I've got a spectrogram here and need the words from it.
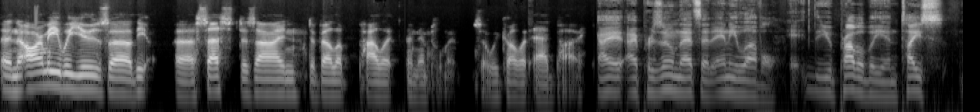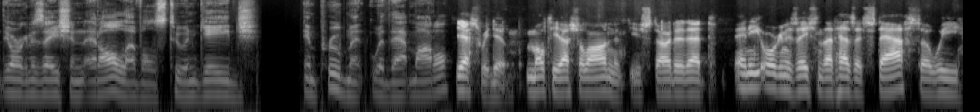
In the Army, we use uh, the uh, assess, design, develop, pilot, and implement. So we call it ADPI. I, I presume that's at any level. You probably entice the organization at all levels to engage improvement with that model? Yes, we do. Multi echelon. You started at any organization that has a staff. So we,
